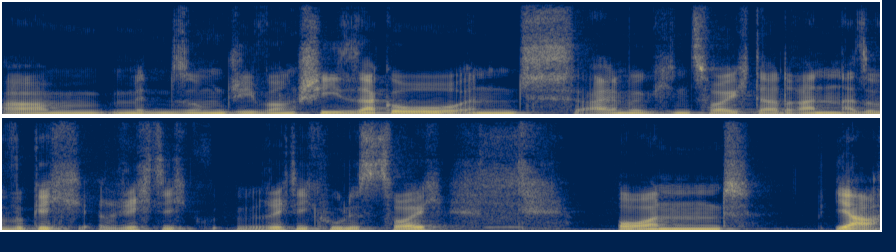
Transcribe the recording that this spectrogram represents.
Ähm, mit so einem Givenchy-Sakko und allem möglichen Zeug da dran. Also wirklich richtig, richtig cooles Zeug. Und ja,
